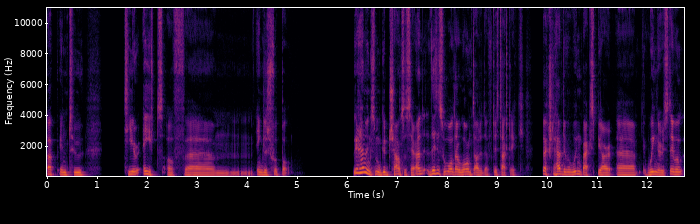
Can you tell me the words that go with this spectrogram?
up into tier eight of um, English football we're having some good chances here, and this is what I want out of this tactic. To actually have the wingbacks be our uh, wingers. They will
